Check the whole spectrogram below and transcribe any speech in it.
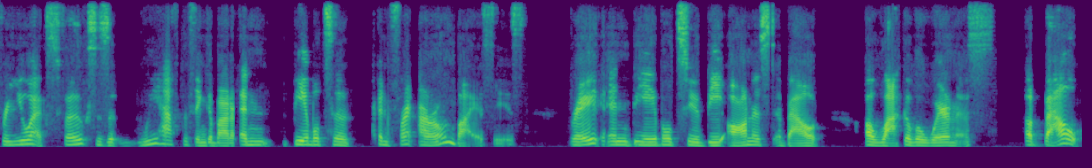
for UX folks is that we have to think about it and be able to confront our own biases right? And be able to be honest about a lack of awareness about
